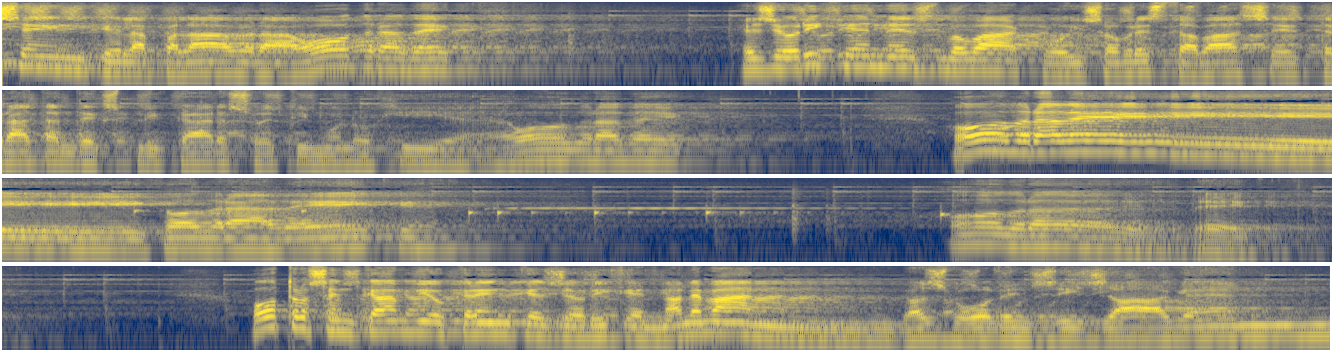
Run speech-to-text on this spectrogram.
Dicen que la palabra Odradek es de origen eslovaco y sobre esta base tratan de explicar su etimología. Odradek, Odradek, Odradek, Odradek. Otros, en cambio, creen que es de origen alemán. Was wollen Sie sagen?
